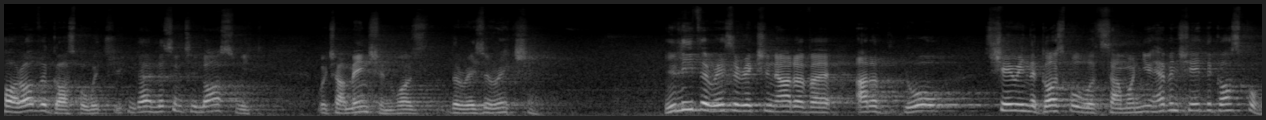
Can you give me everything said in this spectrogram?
part of the gospel, which you can go and listen to last week, which I mentioned, was the resurrection. You leave the resurrection out of, a, out of your sharing the gospel with someone, you haven't shared the gospel.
